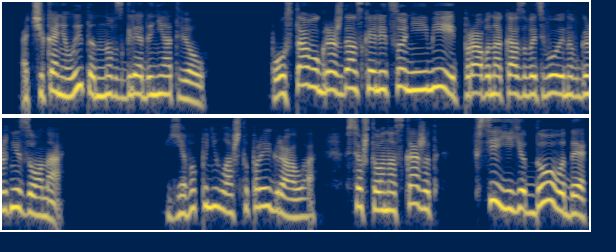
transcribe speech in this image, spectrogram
— отчеканил Итан, но взгляда не отвел. «По уставу гражданское лицо не имеет права наказывать воинов гарнизона». Ева поняла, что проиграла. Все, что она скажет, все ее доводы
